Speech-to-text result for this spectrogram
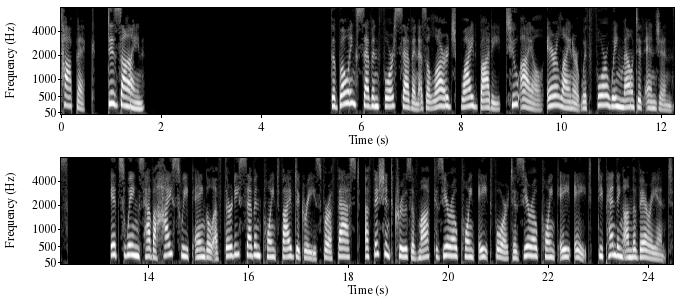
Topic. Design The Boeing 747 is a large, wide-body two-aisle airliner with four wing-mounted engines. Its wings have a high sweep angle of 37.5 degrees for a fast, efficient cruise of Mach 0.84 to 0.88, depending on the variant.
